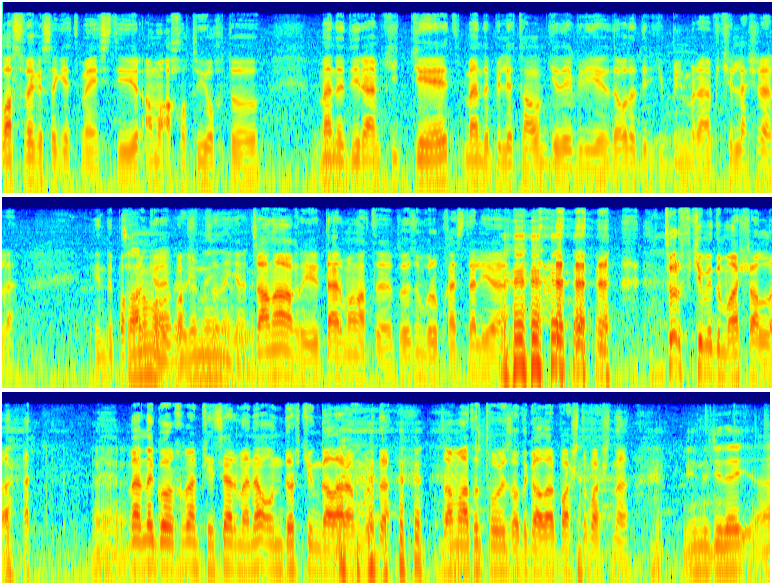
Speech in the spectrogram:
Las Vegas-a getmək istəyir, amma axotu yoxdur. Mən də deyirəm ki, get, mən də bilet alım, gedək bir yerdə. O da deyir ki, bilmirəm, fikirləşir hələ. İndi baxaq görək başımıza nə gəlir. Canı ağrıyır, dərman atıb, özün vurub xəstəliyə. Turp kimidir maşallah. Mən də qorxuram keçər mənə 14 gün qalaram burada. Cəmaatın toy zadı qalar başlı başına. İndi gedək, ə,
